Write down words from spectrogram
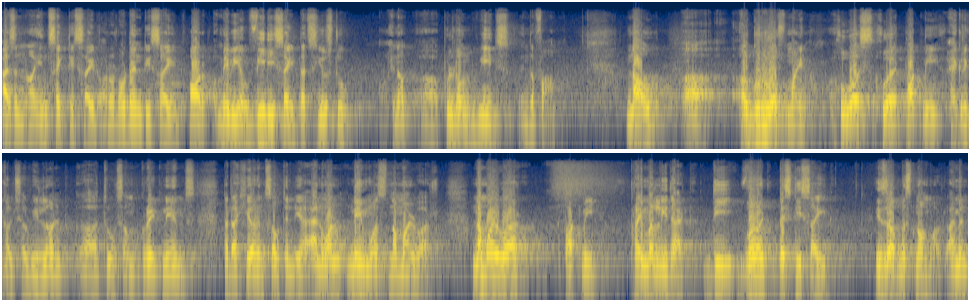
as an insecticide or a rodenticide or maybe a weedicide that's used to you know uh, pull down weeds in the farm. Now uh, a guru of mine who was who had taught me agriculture we learned uh, through some great names that are here in South India and one name was Nammalwar. Nammalwar taught me primarily that the word pesticide is a misnomer. I mean,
